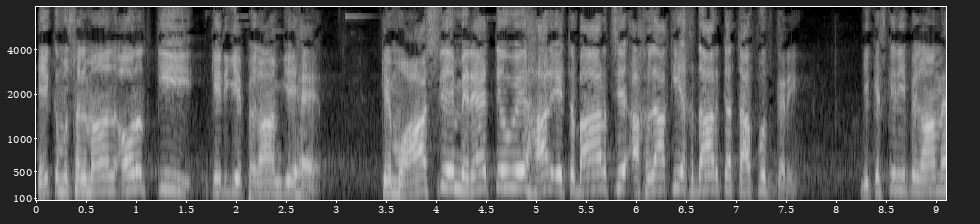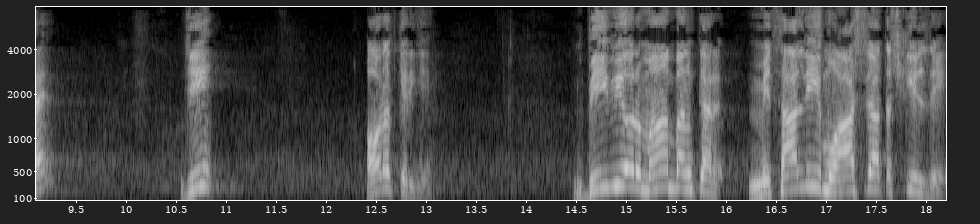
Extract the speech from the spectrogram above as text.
ایک مسلمان عورت کی کے لیے پیغام یہ ہے کہ معاشرے میں رہتے ہوئے ہر اعتبار سے اخلاقی اقدار کا تحفظ کرے یہ کس کے لیے پیغام ہے؟ جی عورت کے لیے۔ بیوی اور ماں بن کر مثالی معاشرہ تشکیل دے۔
